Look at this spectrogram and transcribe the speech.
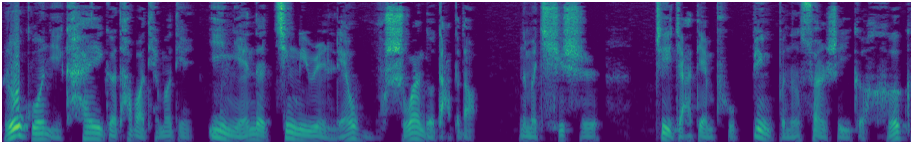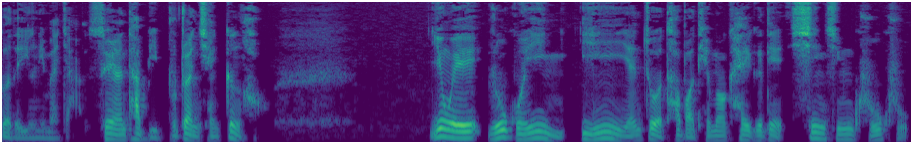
如果你开一个淘宝天猫店，一年的净利润连五十万都达不到，那么其实这家店铺并不能算是一个合格的盈利卖家。虽然它比不赚钱更好，因为如果一一一年做淘宝天猫开一个店，辛辛苦苦。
